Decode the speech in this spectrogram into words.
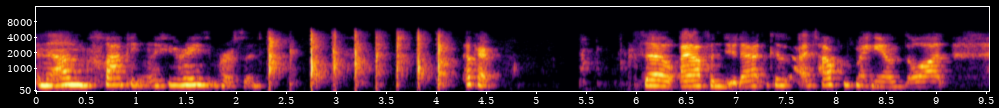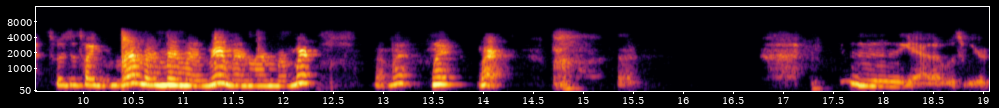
And now I'm clapping like a crazy person. Okay. So I often do that because I talk with my hands a lot. So it's just like murmur, murmur, murmur, murmur, murmur, murmur, Yeah, that was weird.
